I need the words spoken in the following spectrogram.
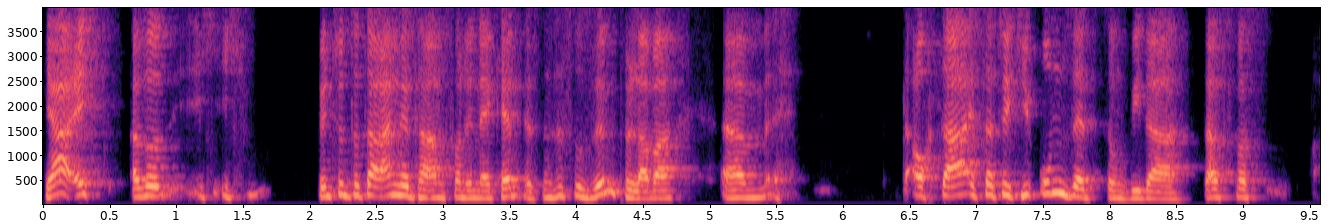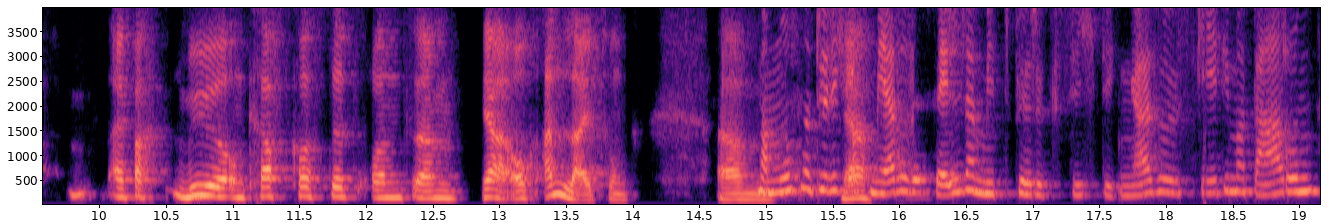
ja, echt. Also ich, ich bin schon total angetan von den Erkenntnissen. Es ist so simpel, aber ähm, auch da ist natürlich die Umsetzung wieder das, was einfach Mühe und Kraft kostet und ähm, ja, auch Anleitung. Ähm, Man muss natürlich ja. auch mehrere Felder mit berücksichtigen. Also es geht immer darum,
